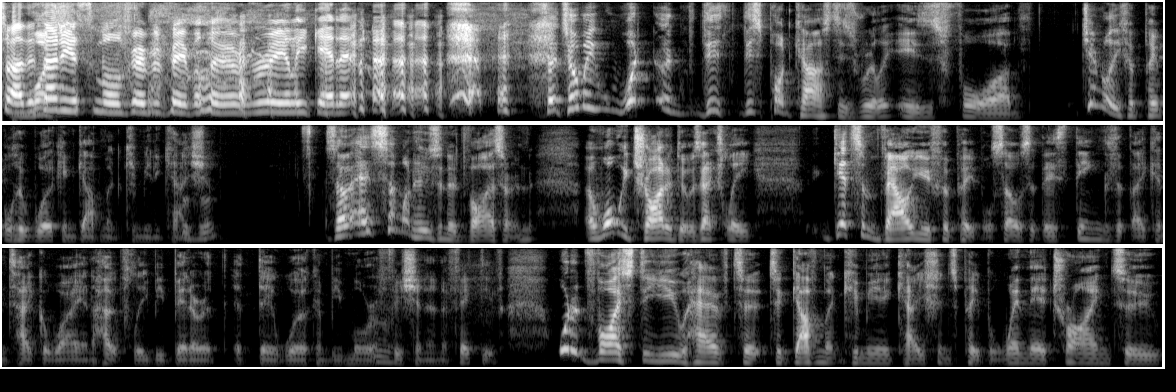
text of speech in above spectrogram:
That's right. There's watch- only a small group of people who really get it. So tell me, what uh, this this podcast is really is for generally for people who work in government communication. So as someone who's an advisor, and, and what we try to do is actually get some value for people so that there's things that they can take away and hopefully be better at, at their work and be more mm. efficient and effective. What advice do you have to, to government communications people when they're trying to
